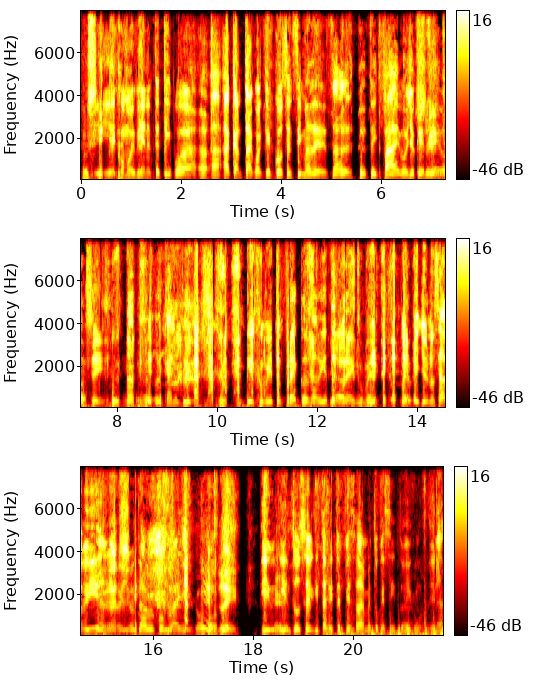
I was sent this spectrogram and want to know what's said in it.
Y, es como viene este tipo a, a, a, cantar cualquier cosa encima de, ¿sabes? Take Five o yo qué sé. Sí. y es como, este fresco, ¿sabes? Y este fresco, pero que yo no sabía, yo me pongo ahí como... Y, y entonces el guitarrista empieza a darme toquecitos ahí, como, mira,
